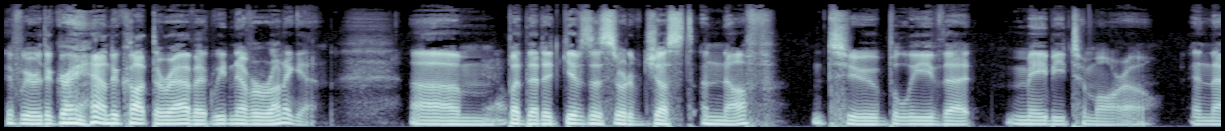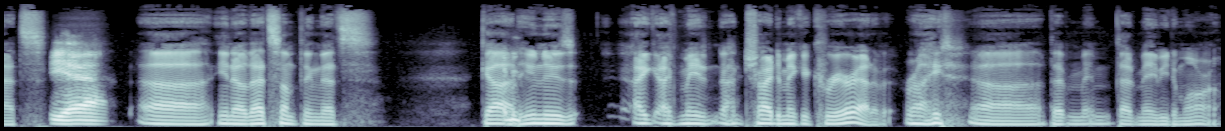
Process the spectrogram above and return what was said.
if we were the greyhound who caught the rabbit, we'd never run again. Um, yeah. but that it gives us sort of just enough to believe that maybe tomorrow and that's yeah. uh you know that's something that's god I mean, who knew I, I've made I tried to make a career out of it right? Uh that may, that maybe tomorrow.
